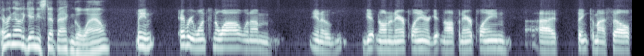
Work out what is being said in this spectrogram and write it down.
Every now and again, you step back and go, "Wow." I mean, every once in a while, when I'm, you know, getting on an airplane or getting off an airplane, I think to myself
